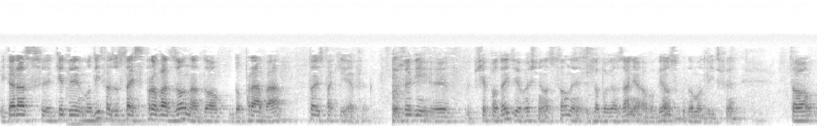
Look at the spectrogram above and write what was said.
I teraz, y, kiedy modlitwa zostaje sprowadzona do, do prawa, to jest taki efekt. Jeżeli się podejdzie właśnie od strony zobowiązania, obowiązku do modlitwy, to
